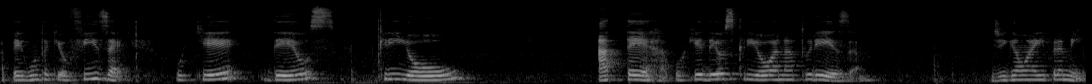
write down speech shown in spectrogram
A pergunta que eu fiz é: por que Deus criou a terra? Por que Deus criou a natureza? Digam aí para mim.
